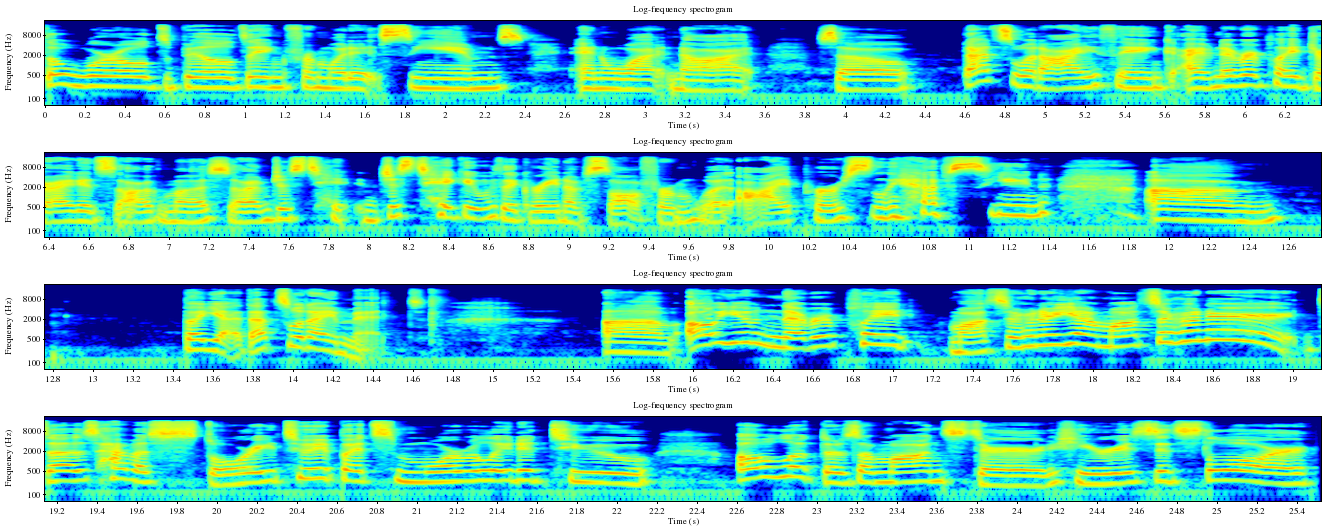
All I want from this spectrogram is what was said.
the world building from what it seems and whatnot. So that's what I think. I've never played Dragon's Dogma, so I'm just just take it with a grain of salt from what I personally have seen. Um, but yeah, that's what I meant. Um, oh, you've never played Monster Hunter? Yeah, Monster Hunter does have a story to it, but it's more related to, oh look, there's a monster. Here is its lore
